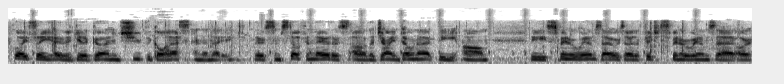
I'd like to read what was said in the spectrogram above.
place that you have to get a gun and shoot the glass, and then they, there's some stuff in there. There's uh, the giant donut, the um the spinner rims. Those are the fidget spinner rims that are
